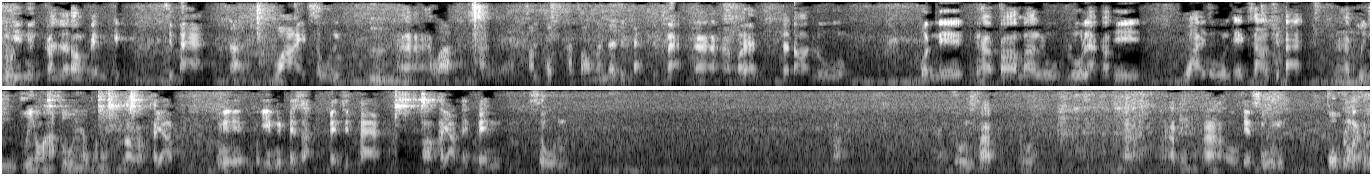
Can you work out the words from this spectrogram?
รูที่หนึ่งก็จะต้องเป็นสิบแปดใช่ y ศูนย์อืมอ่าเพราะว่าสามสิบหกขาสองมันได้สิบแปดสิบแปดอ่าครับเพราะฉะนั้นจะต่อรู บนนี้ครับก็มารู้รู้แรกก็ที่ Y0 x สามสิบแปดนะครับวิ่งวิ่งเข้าหาศูนย์ครับตรงนี้เราก็ขยับตรงนี้เมื่อกี้มันเป็นสะเป็นสิบแปดก็ขยับให้เป็น0ครับศูนย์ปั๊บศูนย์อ่าบอ่าโอเคศูนย์ปุ๊บลงมาดู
